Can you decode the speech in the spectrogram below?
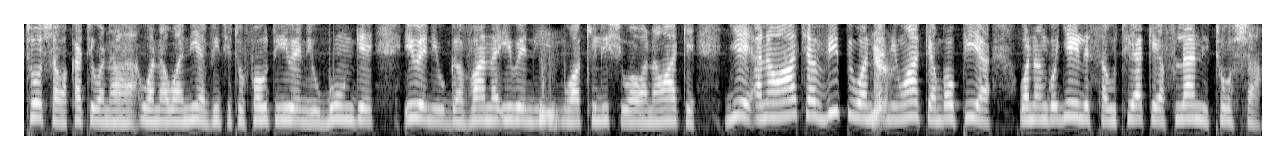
tosha, wakati wana, wanawania viti tofauti, iwe ni ubunge, iwe ni ugavana, iwe ni mwakilishi wa wanawake. Je, anawaacha vipi wandani yeah, wake ambao pia wanangojea ile sauti yake ya fulani tosha?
